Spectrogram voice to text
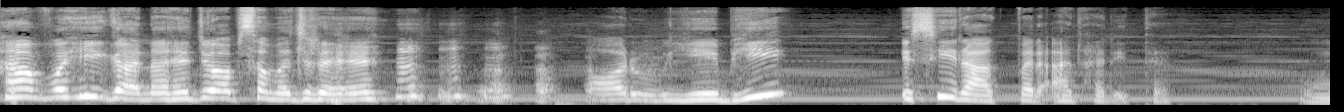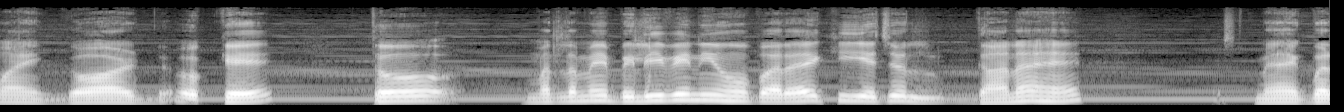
हाँ वही गाना है जो आप समझ रहे हैं। और ये भी इसी राग पर आधारित है। माय गॉड ओके तो मतलब मैं बिलीव ही नहीं हो पा रहा है कि ये जो गाना है मैं एक बार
